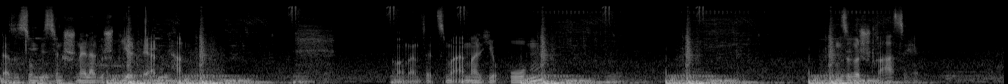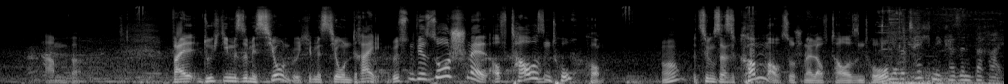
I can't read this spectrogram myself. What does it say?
dass es so ein bisschen schneller gespielt werden kann. So, und dann setzen wir einmal hier oben unsere Straße hin. Haben wir. Weil durch diese Mission, durch die Mission 3, müssen wir so schnell auf 1000 hochkommen. Ja? Beziehungsweise kommen auch so schnell auf 1000 hoch. Ihre Techniker sind bereit.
